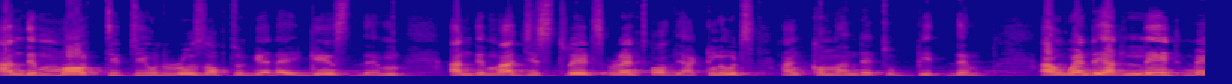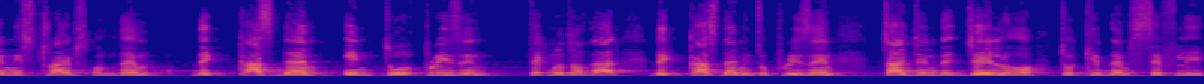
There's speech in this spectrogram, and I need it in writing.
And the multitude rose up together against them, and the magistrates rent off their clothes and commanded to beat them. And when they had laid many stripes on them, they cast them into prison. Take note of that. They cast them into prison, charging the jailer to keep them safely,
